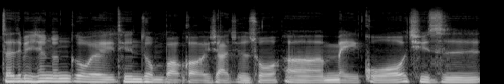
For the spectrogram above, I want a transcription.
在这边先跟各位听众报告一下，就是说，呃，美国其实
